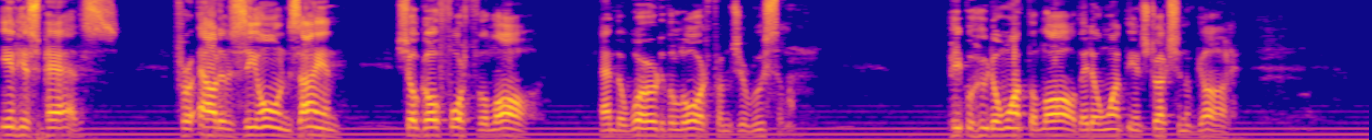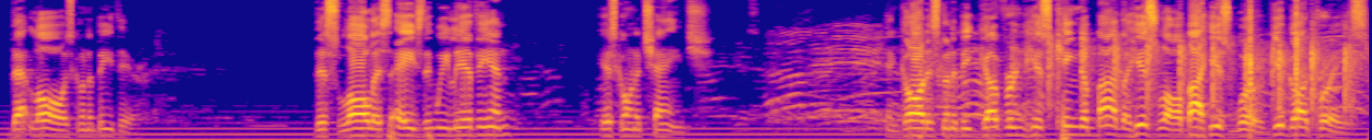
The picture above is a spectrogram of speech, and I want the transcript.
in his paths. For out of Zion, Zion shall go forth the law and the word of the Lord from Jerusalem. People who don't want the law, they don't want the instruction of God. That law is going to be there. This lawless age that we live in is going to change. And God is going to be governed His kingdom by the His law, by His word. Give God praise.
